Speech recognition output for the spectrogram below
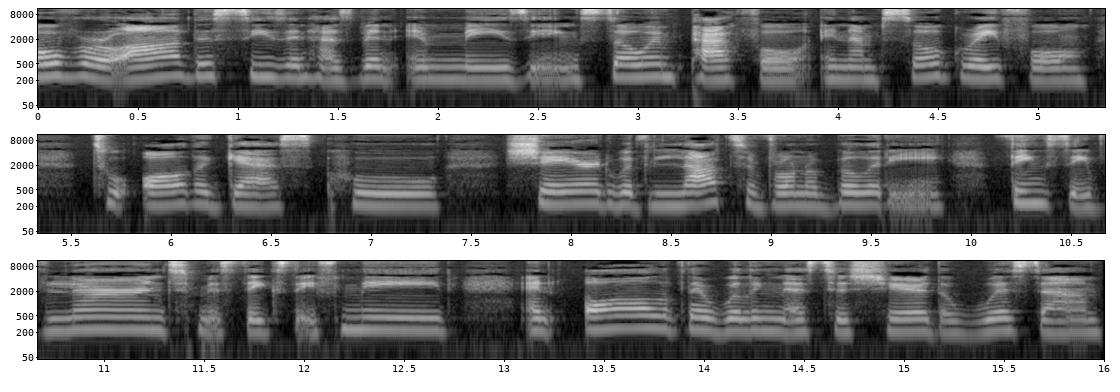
Overall, this season has been amazing, so impactful, and I'm so grateful to all the guests who shared with lots of vulnerability things they've learned, mistakes they've made, and all of their willingness to share the wisdom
